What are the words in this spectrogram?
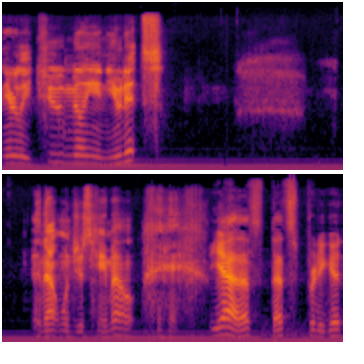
nearly two million units, and that one just came out. Yeah, that's that's pretty good.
